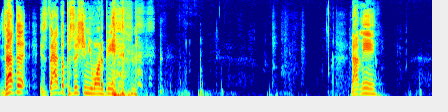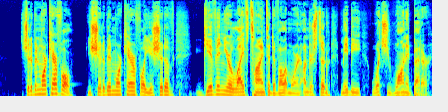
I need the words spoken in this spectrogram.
Is that the is that the position you want to be in? Not me. Should have been more careful. You should have been more careful. You should have given your life time to develop more and understood maybe what you wanted better.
